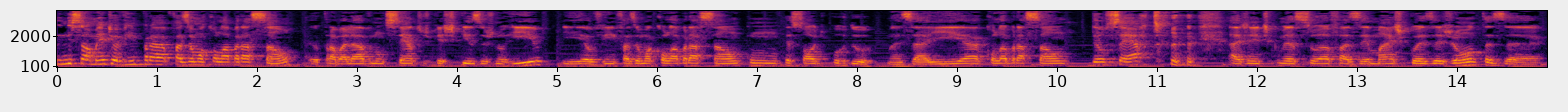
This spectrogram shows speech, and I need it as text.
Inicialmente eu vim para fazer uma colaboração. Eu trabalhava num centro de pesquisas no Rio e eu vim fazer uma colaboração com o pessoal de Purdue. Mas aí a colaboração deu certo, a gente começou a fazer mais coisas juntas. É,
